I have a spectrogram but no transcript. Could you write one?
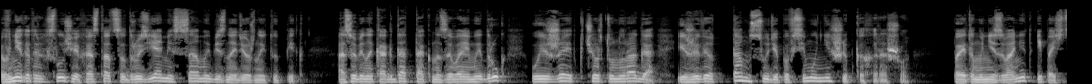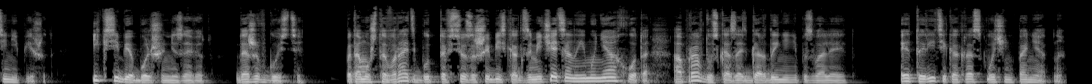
В некоторых случаях остаться друзьями самый безнадежный тупик – особенно когда так называемый друг уезжает к черту на рога и живет там, судя по всему, не шибко хорошо. Поэтому не звонит и почти не пишет. И к себе больше не зовет, даже в гости. Потому что врать, будто все зашибись как замечательно, ему неохота, а правду сказать гордыня не позволяет. Это Рите как раз очень понятно.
